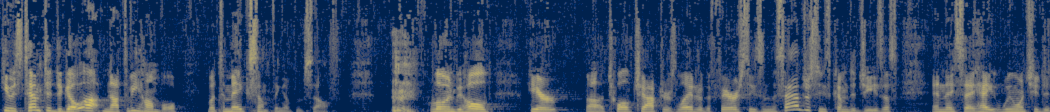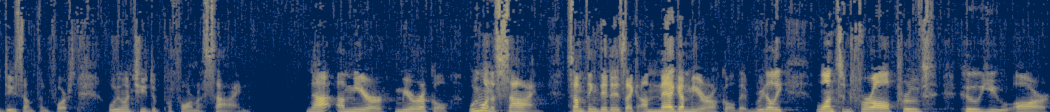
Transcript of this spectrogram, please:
He was tempted to go up, not to be humble, but to make something of himself. Lo and behold, here, uh, 12 chapters later, the Pharisees and the Sadducees come to Jesus and they say, Hey, we want you to do something for us. We want you to perform a sign. Not a mere miracle. We want a sign, something that is like a mega miracle that really, once and for all, proves who you are.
